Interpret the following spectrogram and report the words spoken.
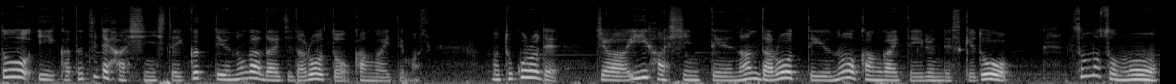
といい形で発信していくっていうのが大事だろうと考えてます、まあ、ところでじゃあいい発信って何だろうっていうのを考えているんですけどそもそも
